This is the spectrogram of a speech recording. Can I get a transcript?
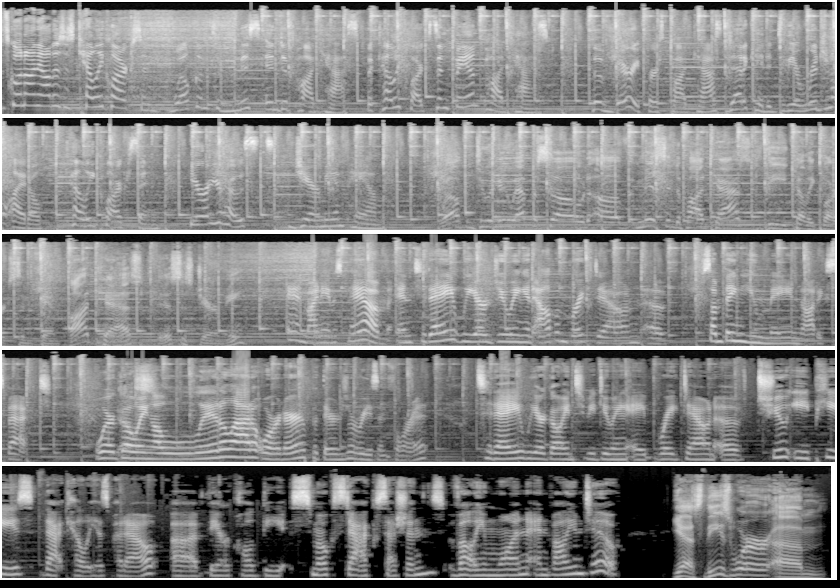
what's going on, y'all? This is Kelly Clarkson. Welcome to Miss Indie Podcast, the Kelly Clarkson fan podcast, the very first podcast dedicated to the original idol, Kelly Clarkson. Here are your hosts, Jeremy and Pam. Welcome to a new episode of Miss Indie Podcast, the Kelly Clarkson fan podcast. This is Jeremy. And my name is Pam. And today we are doing an album breakdown of something you may not expect. We're Yes. going a little out of order, but there's a reason for it. Today we are going to be doing a breakdown of two EPs that Kelly has put out. Uh, they are called the Smokestack Sessions, Volume 1 and Volume 2. Yes, these were um,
